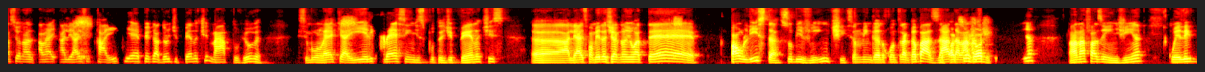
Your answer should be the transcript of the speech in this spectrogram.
Sensacional. Aliás, o Kaique é pegador de pênalti nato, viu? Esse moleque aí, ele cresce em disputas de pênaltis. Uh, aliás, o Palmeiras já ganhou até Paulista Sub-20, se eu não me engano, contra a Gabazada lá na. Fazendinha, lá na Fazendinha, com ele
